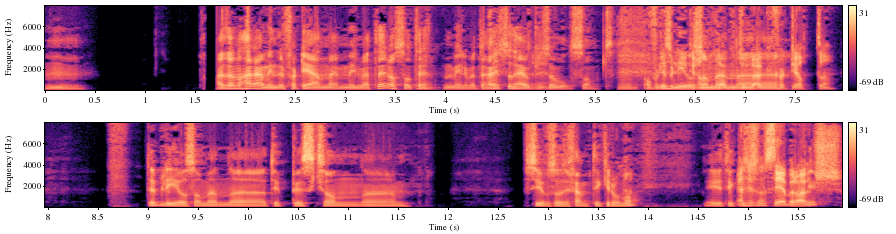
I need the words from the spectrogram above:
Uh, mm. Nei, Denne her er mindre 41 mm, og så 13 mm høy, så det er jo ikke så voldsomt. Mm. Og for Det de som blir jo liker sånn som lag en, to lag, eh, 48. Det blir jo som en uh, typisk sånn uh, 77-50 kroner i Jeg syns den ser bra ut. Ish.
